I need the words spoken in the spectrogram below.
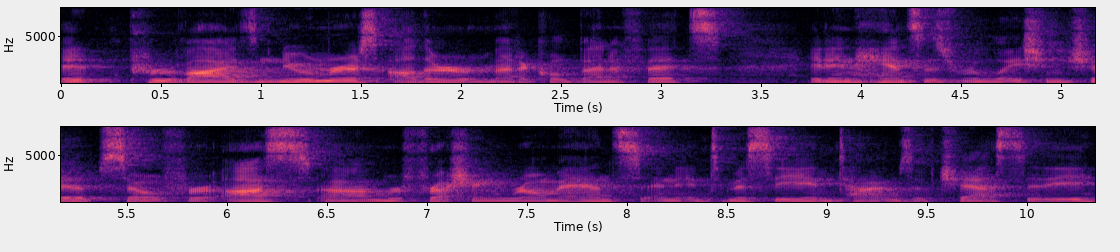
It provides numerous other medical benefits. It enhances relationships. So, for us, um, refreshing romance and intimacy in times of chastity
